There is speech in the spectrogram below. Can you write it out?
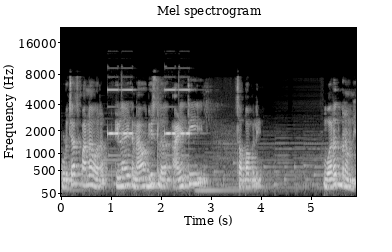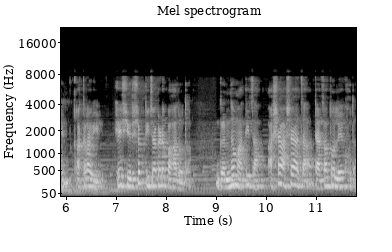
पुढच्याच पानावर तिला एक नाव दिसलं आणि ती चपापली. वरद ब्रह्मे अकरावी हे शीर्षक तिच्याकडे पाहत होतं. गंध मातीचा अशा आशयाचा त्याचा तो लेख होता.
